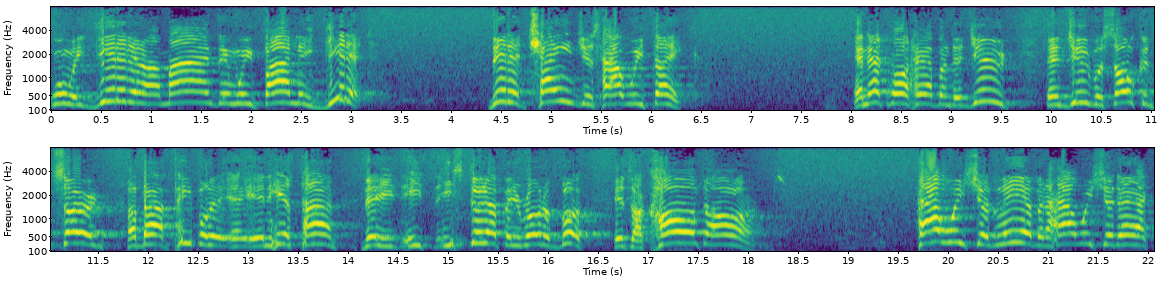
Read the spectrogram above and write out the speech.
when we get it in our minds and we finally get it, then it changes how we think. And that's what happened to Jude. And Jude was so concerned about people in his time that he, he, he stood up and he wrote a book. It's a call to arms how we should live and how we should act.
